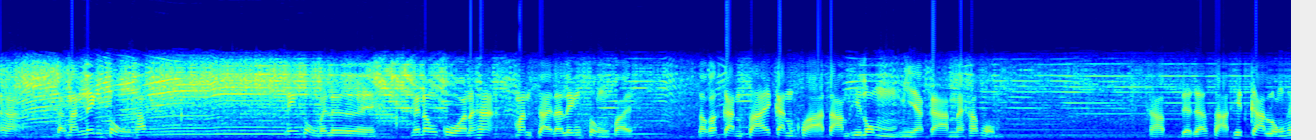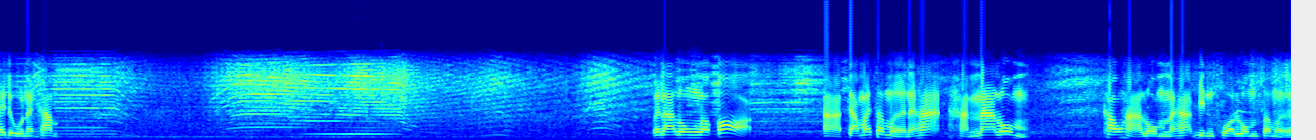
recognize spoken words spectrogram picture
อ่าจากนั้นเร่งส่งครับ เร่งส่งไปเลย ไม่ต้องกลัวนะฮะ มั่นใจแล้วเร่งส่งไป เราก็กันซ้ายกันขวาตามที่ล่มมีอาการนะครับผม ครับ เดี๋ยวจะสาธิตการลงให้ดูนะครับเวลาลงเราก็อ่าจำไว้เสมอนะฮะ หันหน้าล่ม เข้าหาลมนะฮะ บินทวนลมเสมอ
